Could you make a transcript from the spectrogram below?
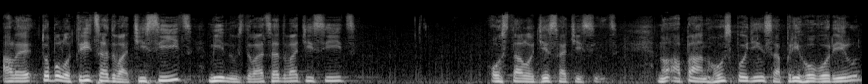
ale to bolo 32 tisíc minus 22 tisíc, ostalo 10 tisíc. No a pán hospodin sa prihovoril e,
